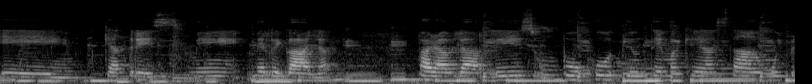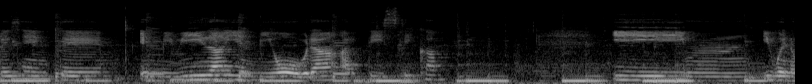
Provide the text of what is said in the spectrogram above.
eh, que Andrés me, me regala para hablarles un poco de un tema que ha estado muy presente en mi vida y en mi obra artística. Y y bueno,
